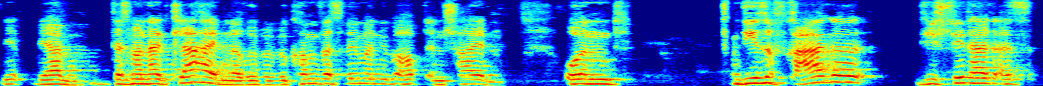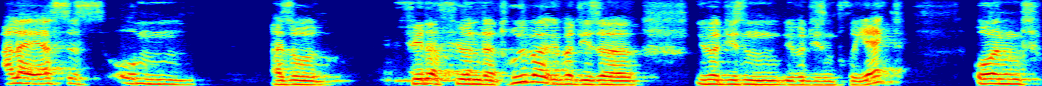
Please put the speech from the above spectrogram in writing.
ja, dass man halt Klarheiten darüber bekommt, was will man überhaupt entscheiden. Und diese Frage, die steht halt als allererstes um, also federführend darüber, über diese, über diesen, über diesen Projekt. Und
